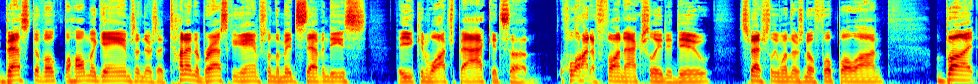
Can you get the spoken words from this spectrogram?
best of Oklahoma games, and there's a ton of Nebraska games from the mid 70s that you can watch back. It's a lot of fun actually to do, especially when there's no football on. But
